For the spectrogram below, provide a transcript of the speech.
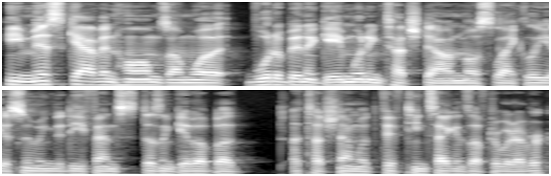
He missed Gavin Holmes on what would have been a game-winning touchdown, most likely, assuming the defense doesn't give up a, a touchdown with 15 seconds left or whatever.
